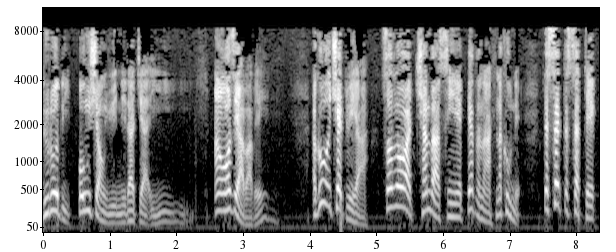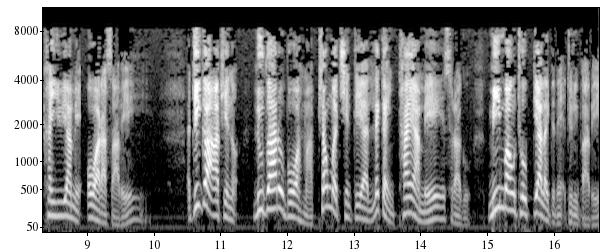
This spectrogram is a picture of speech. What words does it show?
လူတို့သည်ပုန်းရှောင်၍နေတတ်ကြ၏အံ့ဩစရာပါပဲအခုအချက်တွေဟာစောစောကချမ်းသာဆင်းရဲပြဿနာနှစ်ခုနဲ့တစ်ဆက်တစ်ဆက်တည်းခံယူရမယ့်ဩဝါဒစာပဲအဓိကအဖြစ်တော့လူသားတို့ဘဝမှာဖြောင့်မတ်ခြင်းတရားလက်ကင်ထားရမယ်ဆိုတာကိုမိမောင်းထုတ်ပြလိုက်တဲ့အတူတူပါပဲ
